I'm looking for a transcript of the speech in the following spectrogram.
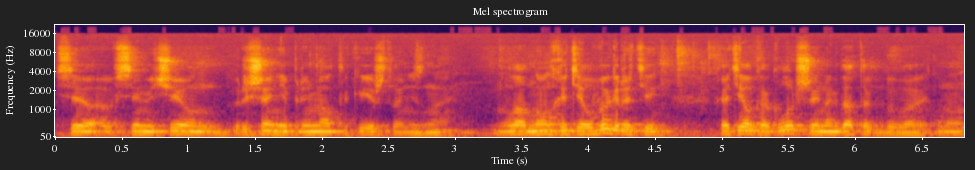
Все, все мячи, он решения принимал такие, что не знаю. Ну ладно, он хотел выиграть и хотел как лучше, иногда так бывает. Но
